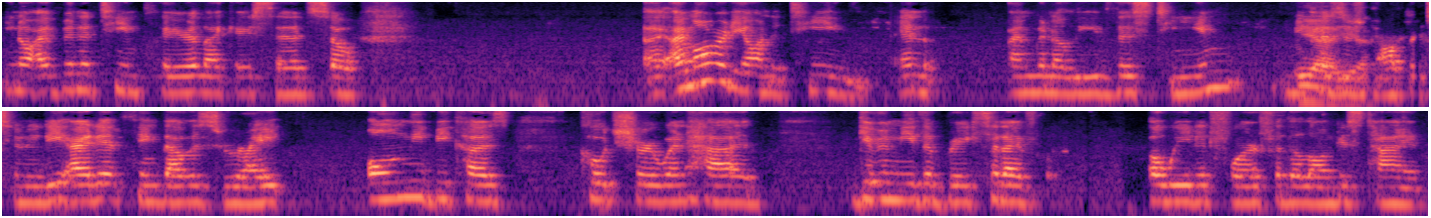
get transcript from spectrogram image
you know I've been a team player, like I said. So I, I'm already on a team, and I'm gonna leave this team because Yeah, there's an opportunity. I didn't think that was right, only because Coach Sherwin had given me the breaks that I've awaited for for the longest time.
